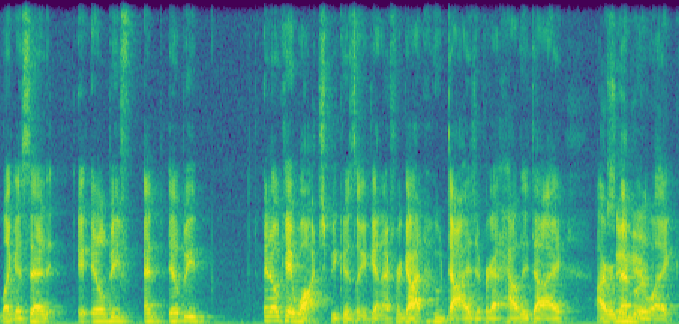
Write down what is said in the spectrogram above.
Like I said, it, it'll be and it'll be an okay watch because like again, I forgot who dies. I forgot how they die. I remember like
